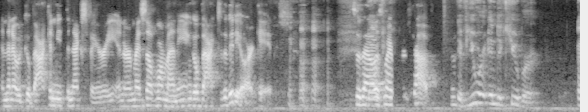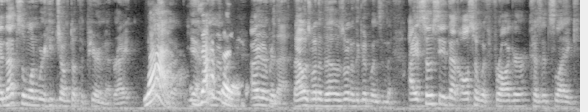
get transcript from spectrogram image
and then i would go back and meet the next ferry and earn myself more money and go back to the video arcade. So that Now, was my first job. if you were into Q*bert, and that's the one where he jumped up the pyramid, right? Yeah, the- exactly. I remember, I remember that. That was one of the that was one of the good ones. And I associate that also with Frogger because it's like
